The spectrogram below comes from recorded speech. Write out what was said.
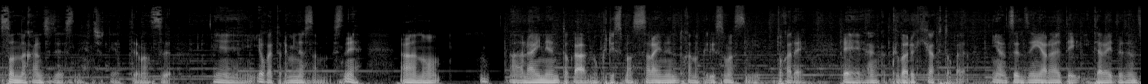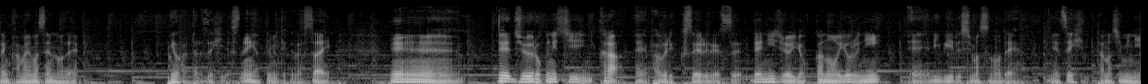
そんな感じでですね、ちょっとやってます。えよかったら皆さんもですね、あの、あ来年とかのクリスマス、再来年とかのクリスマスにとかで、えー、なんか配る企画とか、いや、全然やられていただいて全然構いませんので、よかったらぜひですね、やってみてください。えー、で、16日から、えー、パブリックセールです。で、24日の夜に、えー、リビールしますので、えー、ぜひ楽しみに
